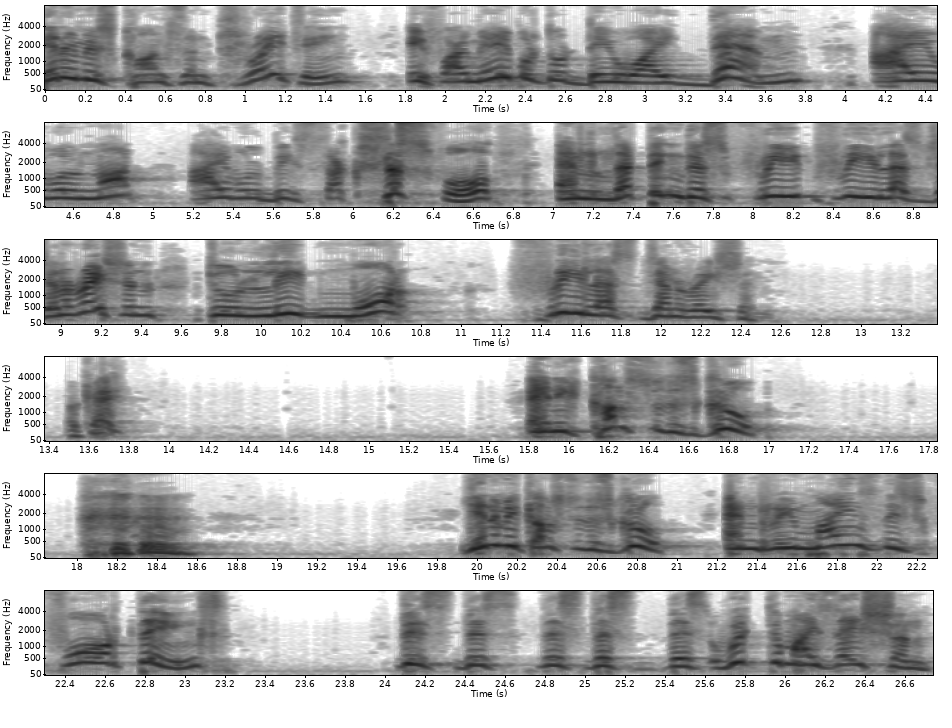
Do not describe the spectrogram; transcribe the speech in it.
enemy is concentrating. If I'm able to divide them, I will not I will be successful and letting this free, freeless generation to lead more freeless generation. Okay? And he comes to this group. enemy comes to this group and reminds these four things this this this this this victimization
